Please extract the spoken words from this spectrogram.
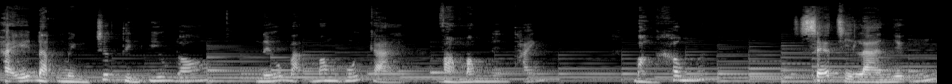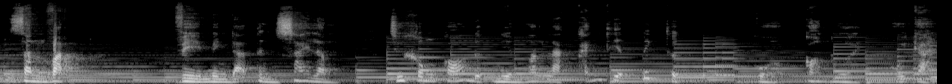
Hãy đặt mình trước tình yêu đó nếu bạn mong hối cải và mong nên thánh bằng không sẽ chỉ là những dằn vặt vì mình đã từng sai lầm, chứ không có được niềm hoan lạc thánh thiện đích thực của con người, hối cải.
